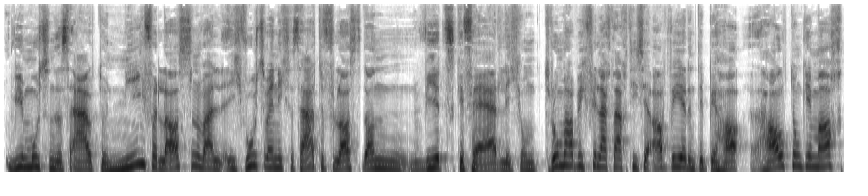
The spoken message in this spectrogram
wir mussten das Auto nie verlassen, weil ich wusste, wenn ich das Auto verlasse, dann wird's gefährlich. Und darum habe ich vielleicht auch diese abwehrende Haltung gemacht,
